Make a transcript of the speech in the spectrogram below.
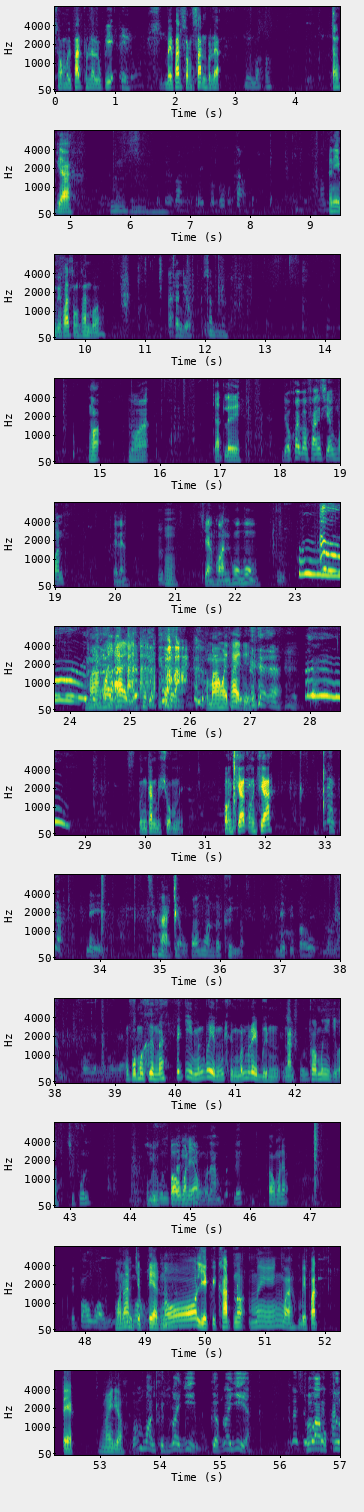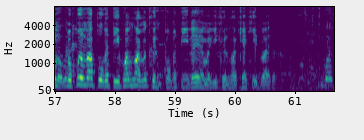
สองใบพัดพุ่นละลูกพี่ใบพัดสองสั้นพุ่นละทั้งเพีย ไปบ้านไปคนบ่ตั้ง อันนี้ใบพัดสองสั้นบ่สั้นเดียวสั้นเงาะเงาะจัดเลย เดี๋ยวค่อยมาฟังเสียงหอนเป็นยังอืมเสียงฮอนหุ่งหุ่งเอามาหอยไทยดิเอามาหอยไทยดิเบิ่งท่านผู้ชมนี่กองเชียร์กองเชียร์ได้เกือบได้ชิบหายเกี่ยวความหอนรถขึ้นเนาะ เด็ดไปเป่าหมอน้ำวงเวียนหน่อยวงเวียนผมเมื่อคืนไหมตะกี้มันบ่เห็นมันขึ้นมันไม่ได้บืนหนักทั่วมื้อนี้ดิวะ ชิฟุนผมไปเป่ามาแล้ว หมอน้ำเด้เป่ามาแล้วไปเป่าว่าหมอน้ำเจ็บแตกเนาะเรียกไปคัดเนาะแม่งว่ะใบพัดแตกน้อยเดียว ความร้อนขึ้นร้อยยี่เกือบร้อยยี่อะแล้วสูเพราะว่าไปบกปื้มพับกปื้มว่าปกติความร้อนมันขึ้นปกติเลยอะมันยี่ขึ้นฮอดแค่ขีดร้อยเท่า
